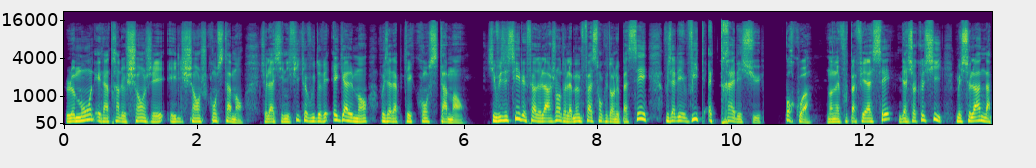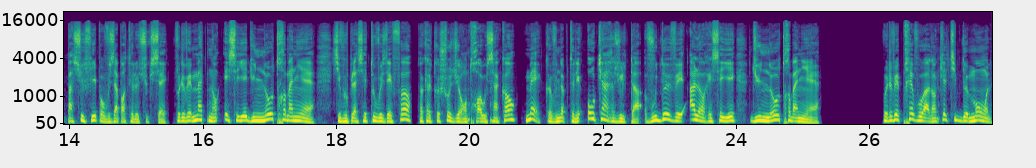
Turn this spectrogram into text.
Le monde est en train de changer et il change constamment. Cela signifie que vous devez également vous adapter constamment. Si vous essayez de faire de l'argent de la même façon que dans le passé, vous allez vite être très déçu. Pourquoi? N'en avez-vous pas fait assez? Bien sûr que si, mais cela n'a pas suffi pour vous apporter le succès. Vous devez maintenant essayer d'une autre manière. Si vous placez tous vos efforts dans quelque chose durant 3 ou 5 ans, mais que vous n'obtenez aucun résultat, vous devez alors essayer d'une autre manière. Vous devez prévoir dans quel type de monde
